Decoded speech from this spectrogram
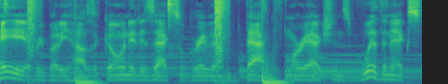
Hey everybody, how's it going? It is Axel Grave and I'm back with more ReaXtions with an X,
